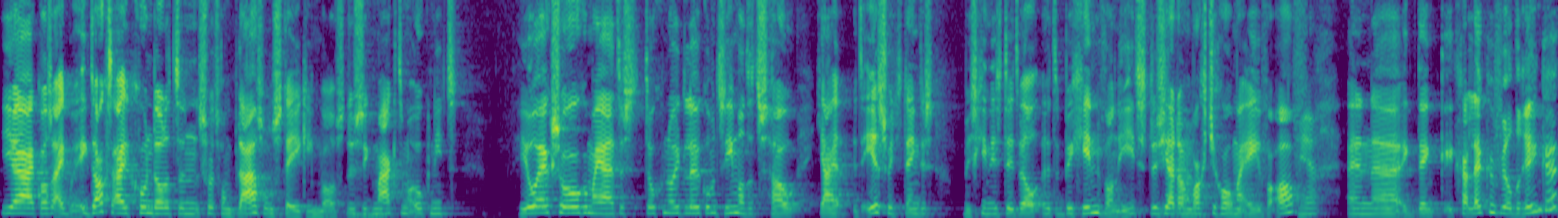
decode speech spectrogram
Ja, ik, was eigenlijk, ik dacht eigenlijk gewoon dat het een soort van blaasontsteking was. Dus ik maakte me ook niet heel erg zorgen. Maar ja, het is toch nooit leuk om te zien. Want het zou... Ja, het eerste wat je denkt is... Misschien is dit wel het begin van iets. Dus ja, Ja. dan wacht je gewoon maar even af. Ja. En eh, ik denk, ik ga lekker veel drinken.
